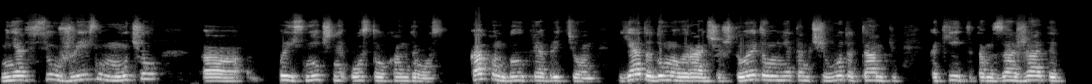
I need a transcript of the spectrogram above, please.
Меня всю жизнь мучил э, поясничный остеохондроз. Как он был приобретен? Я-то думала раньше, что это у меня там чего-то там, какие-то там зажатые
